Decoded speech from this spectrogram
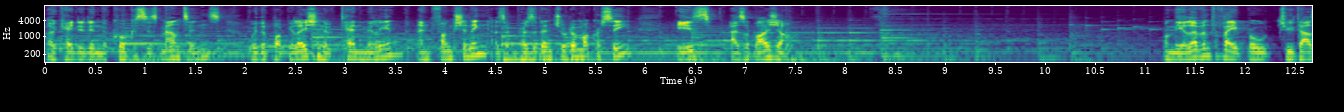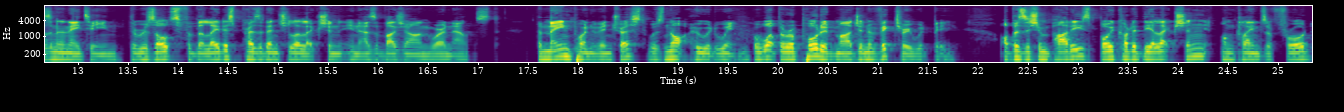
located in the Caucasus Mountains with a population of 10 million and functioning as a presidential democracy, is Azerbaijan. On the 11th of April 2018, the results for the latest presidential election in Azerbaijan were announced. The main point of interest was not who would win, but what the reported margin of victory would be. Opposition parties boycotted the election on claims of fraud,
